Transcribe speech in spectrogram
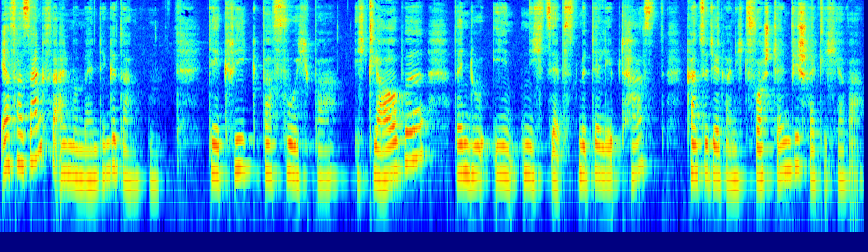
Er versank für einen Moment in Gedanken. Der Krieg war furchtbar. Ich glaube, wenn du ihn nicht selbst miterlebt hast, kannst du dir gar nicht vorstellen, wie schrecklich er war.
